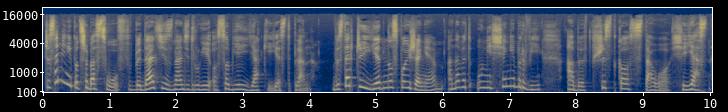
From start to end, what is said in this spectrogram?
Czasami nie potrzeba słów, by dać znać drugiej osobie, jaki jest plan. Wystarczy jedno spojrzenie, a nawet uniesienie brwi, aby wszystko stało się jasne.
